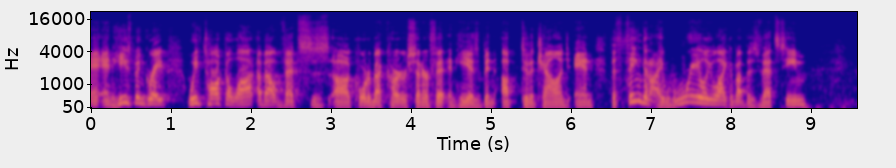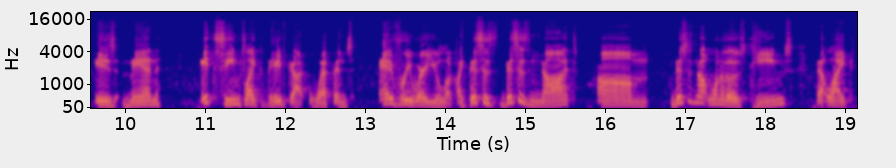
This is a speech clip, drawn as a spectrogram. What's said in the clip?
and he's been great. We've talked a lot about Vets' uh, quarterback Carter Centerfit, and he has been up to the challenge. And the thing that I really like about this Vets team is, man, it seems like they've got weapons everywhere you look. Like this is this is not um this is not one of those teams that like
